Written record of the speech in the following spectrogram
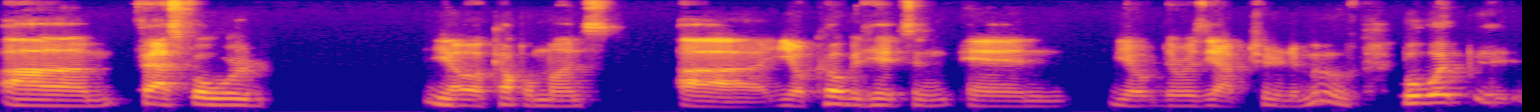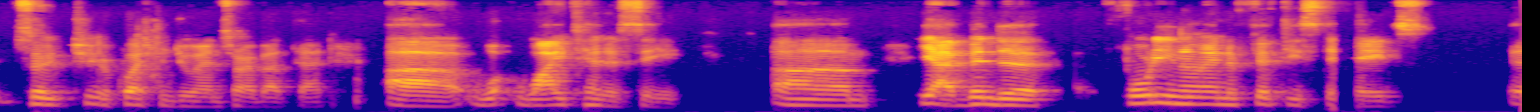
Um, fast forward you know a couple months uh, you know covid hits and and you know there was the opportunity to move. But what so to your question joanne sorry about that. Uh, wh- why tennessee? Um, yeah i've been to 49 to 50 states. Uh,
